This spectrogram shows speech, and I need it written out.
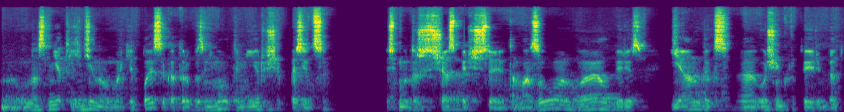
У нас нет единого маркетплейса, который бы занимал доминирующие позиции. То есть мы даже сейчас перечисляли там Озон, Wildberries, Яндекс, э, очень крутые ребята.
